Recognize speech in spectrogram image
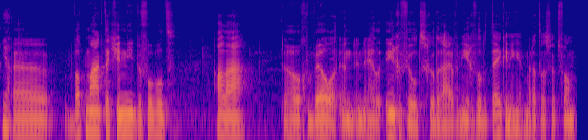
Ja. Eh, wat maakt dat je niet bijvoorbeeld à la de Hoog wel een, een heel ingevuld schilderij of een ingevulde tekening hebt, maar dat er een soort van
